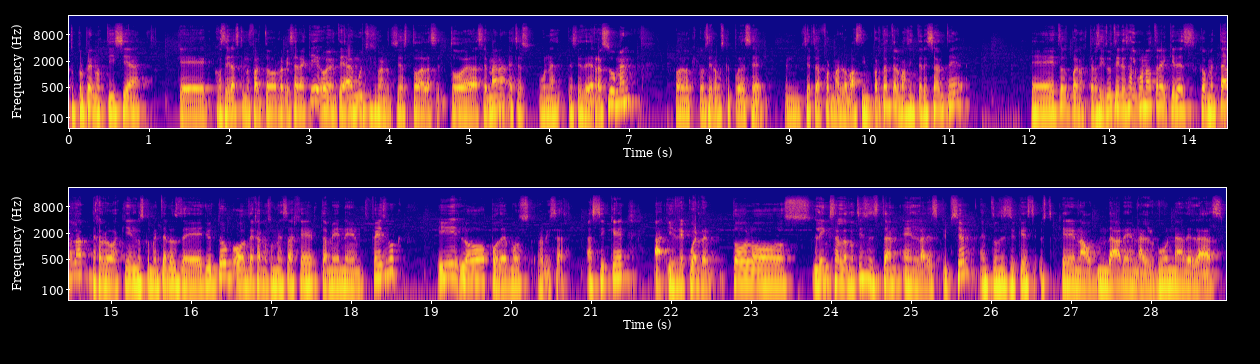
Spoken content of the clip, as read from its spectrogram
tu propia noticia que consideras que nos faltó revisar aquí, obviamente hay muchísimas noticias toda la, la semana. Esta es una especie de resumen con lo que consideramos que puede ser en cierta forma lo más importante, lo más interesante. Eh, entonces, bueno, pero si tú tienes alguna otra y quieres comentarla, déjalo aquí en los comentarios de YouTube o déjanos un mensaje también en Facebook y lo podemos revisar. Así que, ah, y recuerden, todos los links a las noticias están en la descripción. Entonces, si quieren ahondar en alguna de las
